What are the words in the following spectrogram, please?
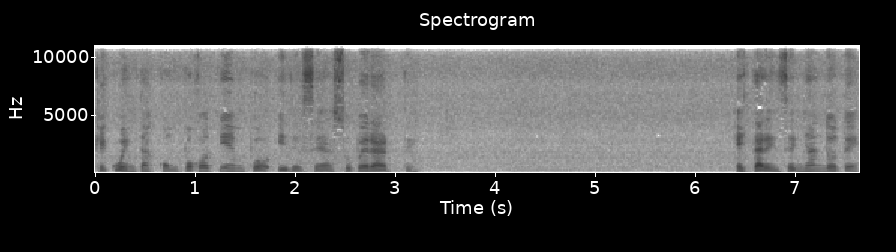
que cuentas con poco tiempo y deseas superarte, estaré enseñándote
